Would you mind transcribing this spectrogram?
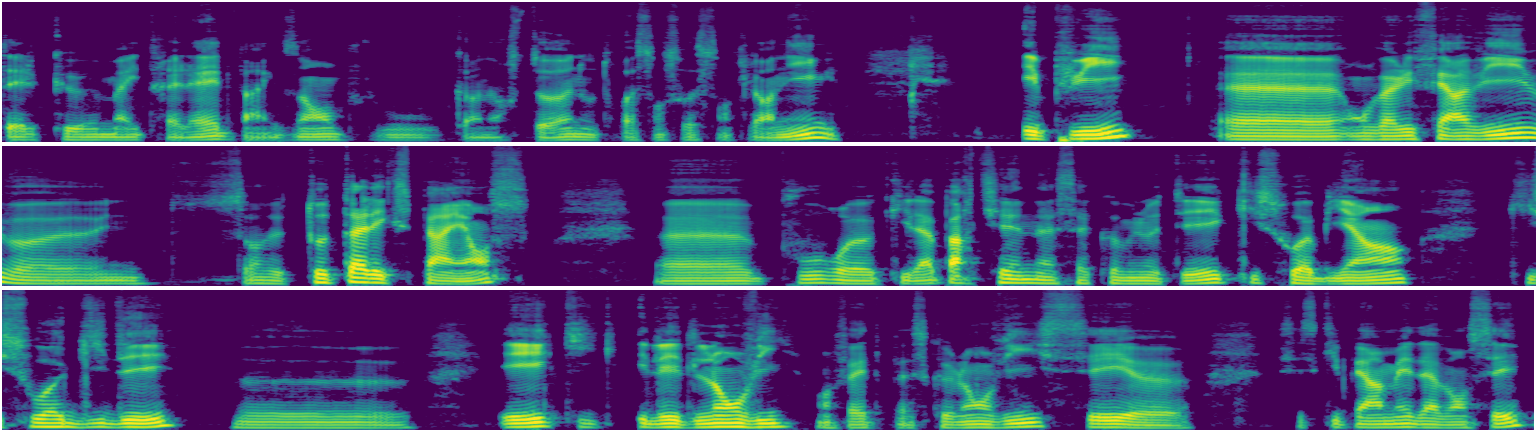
tel que MyTrailhead par exemple, ou Cornerstone ou 360 Learning. Et puis, on va lui faire vivre une sorte de totale expérience pour qu'il appartienne à sa communauté, qu'il soit bien, qu'il soit guidé et qu'il ait de l'envie en fait, parce que l'envie c'est ce qui permet d'avancer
